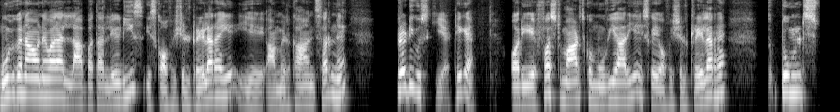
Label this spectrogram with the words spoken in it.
मूवी का नाम होने वाला है लापता लेडीज़ इसका ऑफिशियल ट्रेलर है ये ये आमिर खान सर ने प्रोड्यूस किया ठीक है? और ये फ़र्स्ट मार्च को मूवी आ रही है, इसका ऑफिशियल ट्रेलर है। Two minutes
